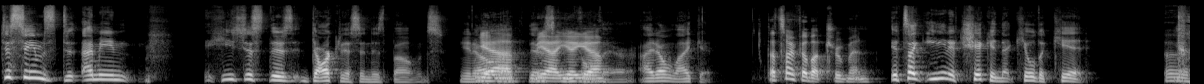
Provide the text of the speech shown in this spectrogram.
just seems I mean he's just there's darkness in his bones you know Yeah, like, there's yeah, yeah, evil yeah. there i don't like it That's how I feel about Truman. it's like eating a chicken that killed a kid Uh,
